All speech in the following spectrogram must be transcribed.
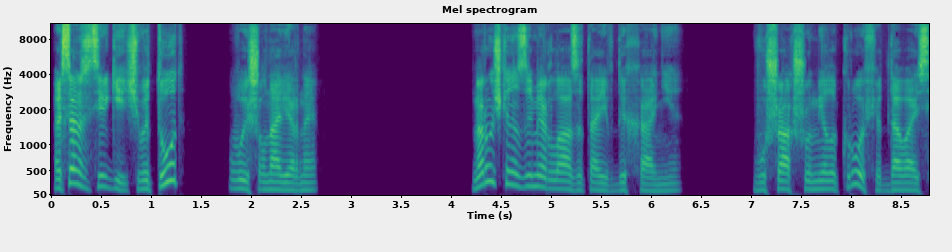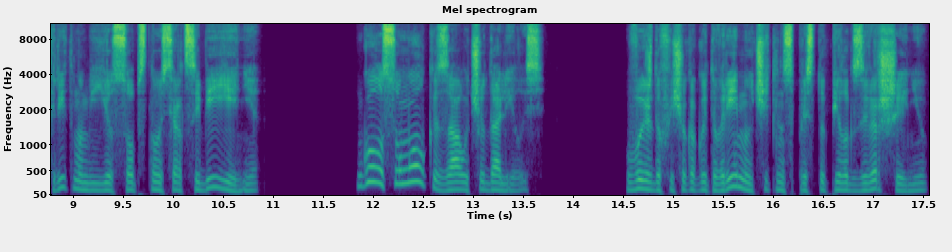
Александр Сергеевич, вы тут?» Вышел, наверное. Наручкина замерла, затаив дыхание. В ушах шумела кровь, отдаваясь ритмам ее собственного сердцебиения. Голос умолк, и завуч удалилась. Выждав еще какое-то время, учительница приступила к завершению.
